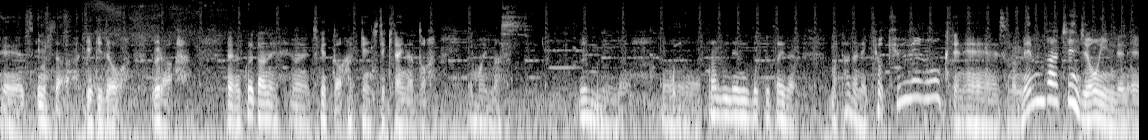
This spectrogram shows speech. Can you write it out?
えー、着きました、劇場。裏、え、これからね、チケットを発見していきたいなと思います運命の3連続最大、まあ、ただね今日休園多くてねそのメンバーチェンジ多いんでね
